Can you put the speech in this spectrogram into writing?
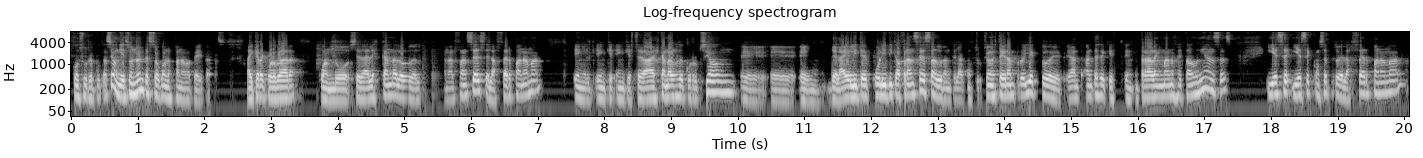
con su reputación y eso no empezó con los Panama Papers. Hay que recordar cuando se da el escándalo del canal francés, el Affair Panamá, en, el, en, que, en que se da escándalos de corrupción eh, eh, de la élite política francesa durante la construcción de este gran proyecto de, antes de que entrara en manos estadounidenses. Y ese, y ese concepto de la FER Panamá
